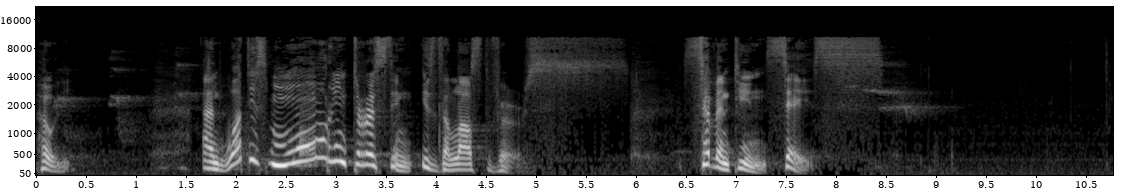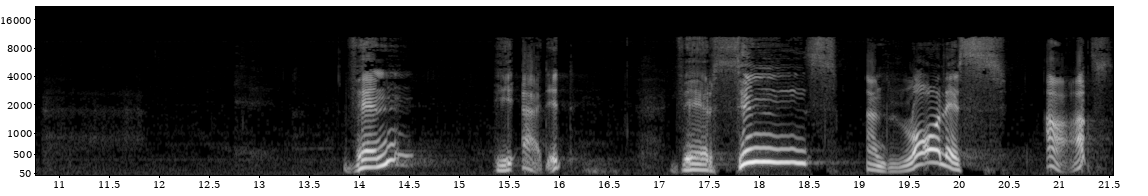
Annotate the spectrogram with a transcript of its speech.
holy. And what is more interesting is the last verse. 17 says, Then he added, Their sins and lawless acts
